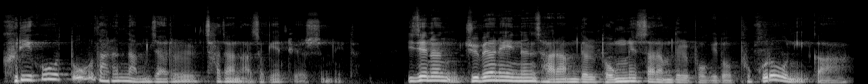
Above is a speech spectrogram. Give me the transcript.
그리고 또 다른 남자를 찾아 나서게 되었습니다. 이제는 주변에 있는 사람들, 동네 사람들 보기도 부끄러우니까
